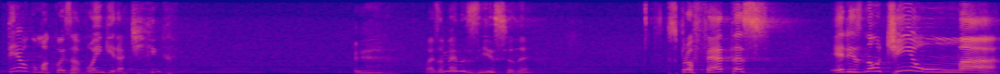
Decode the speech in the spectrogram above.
tem alguma coisa boa em Guiratinga? Mais ou menos isso, né? Os profetas, eles não tinham uma,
